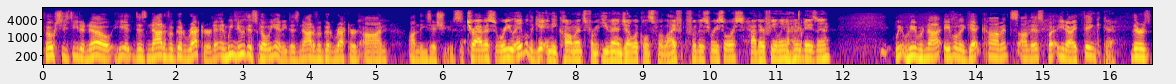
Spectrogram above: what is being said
folks just need to know he does not have a good record. And we knew this going in. He does not have a good record on on these issues. Travis, were you able to get any comments from Evangelicals for Life for this resource? How they're feeling 100 days in? We, we were not able to get comments on this, but you know, I think okay. there's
